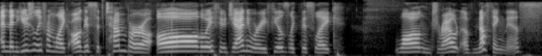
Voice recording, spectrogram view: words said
And then usually from like August, September, all the way through January feels like this like long drought of nothingness.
